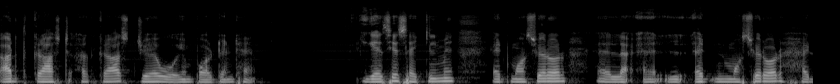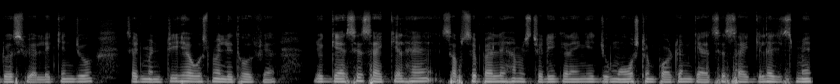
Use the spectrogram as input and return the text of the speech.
अर्थ क्रास्ट अर्थ क्रास्ट जो है वो इंपॉर्टेंट है। गैसीय साइकिल में एटमॉस्फेयर और एटमॉस्फेयर और हाइड्रोस्फीयर, लेकिन जो सेडमेंट्री है उसमें लिथोस्फीयर। जो गैसेस साइकिल है, सबसे पहले हम स्टडी करेंगे जो मोस्ट इंपॉर्टेंट गैसेस साइकिल है, जिसमें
